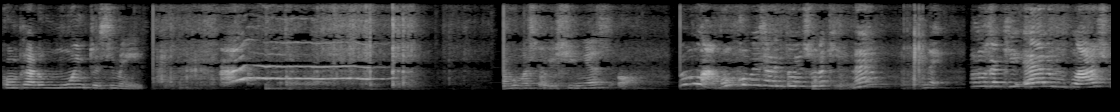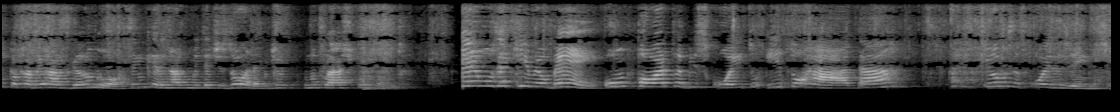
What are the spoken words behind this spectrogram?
compraram muito esse mês. algumas coxinhas, ó. Vamos lá, vamos começar então isso daqui, né? né? Vamos aqui, era um plástico que eu acabei rasgando, ó, sem querer na meter tesoura, no plástico junto. Temos aqui, meu bem, um porta-biscoito e torrada. Eu amo essas coisas, gente.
